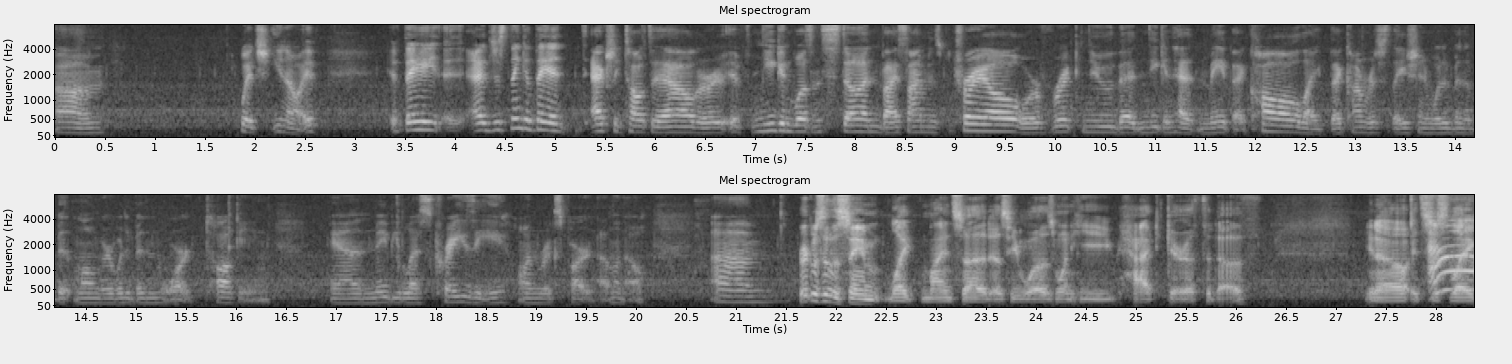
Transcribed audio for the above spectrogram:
Um, which you know, if if they, I just think if they had actually talked it out, or if Negan wasn't stunned by Simon's betrayal, or if Rick knew that Negan hadn't made that call, like that conversation would have been a bit longer, would have been more talking, and maybe less crazy on Rick's part. I don't know. Um, Rick was in the same like mindset as he was when he hacked Gareth to death. You know, it's just Um, like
